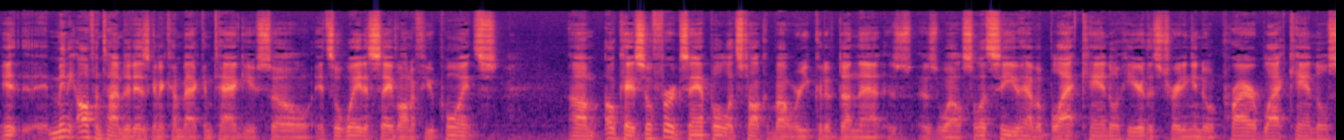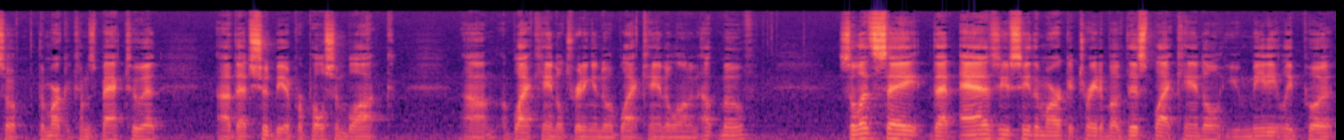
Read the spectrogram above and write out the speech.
it many oftentimes it is going to come back and tag you, so it's a way to save on a few points. Um, okay, so for example, let's talk about where you could have done that as, as well. So let's see you have a black candle here that's trading into a prior black candle. So if the market comes back to it, uh, that should be a propulsion block, um, a black candle trading into a black candle on an up move. So let's say that as you see the market trade above this black candle, you immediately put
